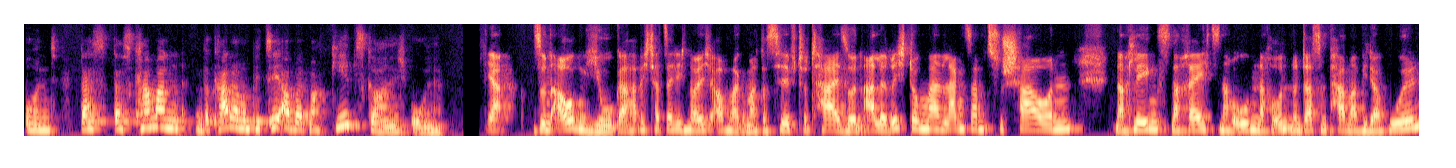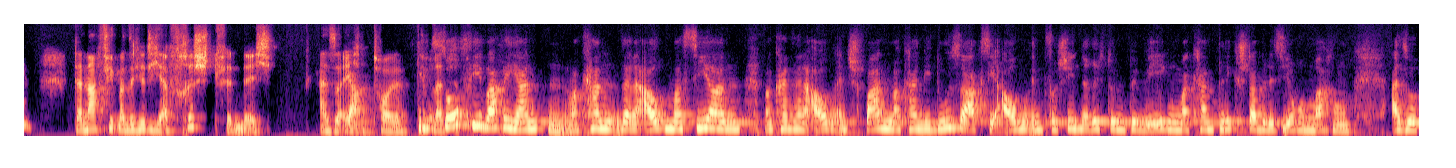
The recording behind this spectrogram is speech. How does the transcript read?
Und das, das kann man, gerade wenn man PC-Arbeit macht, geht es gar nicht ohne. Ja, so ein Augen-Yoga habe ich tatsächlich neulich auch mal gemacht. Das hilft total, so in alle Richtungen mal langsam zu schauen. Nach links, nach rechts, nach oben, nach unten und das ein paar Mal wiederholen. Danach fühlt man sich richtig erfrischt, finde ich. Also echt ja. toll. Es gibt so viele Varianten. Man kann seine Augen massieren, man kann seine Augen entspannen, man kann, wie du sagst, die Augen in verschiedene Richtungen bewegen, man kann Blickstabilisierung machen. Also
